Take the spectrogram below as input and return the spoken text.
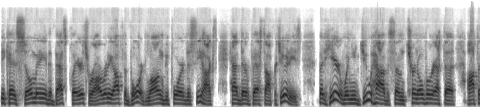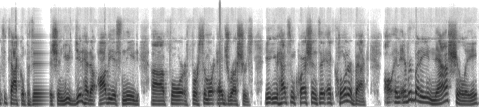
because so many of the best players were already off the board long before the Seahawks had their best opportunities. But here, when you do have some turnover at the offensive tackle position, you did have an obvious need uh, for for some more edge rushers. You, you had some questions at, at cornerback, All, and everybody nationally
